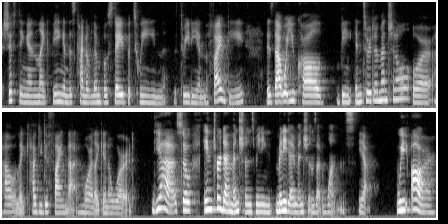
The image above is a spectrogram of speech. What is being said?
shifting and like being in this kind of limbo state between the 3D and the 5D, is that what you call being interdimensional or how like how do you define that more like in a word? Yeah, so interdimensions meaning many dimensions at once. Yeah. we are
